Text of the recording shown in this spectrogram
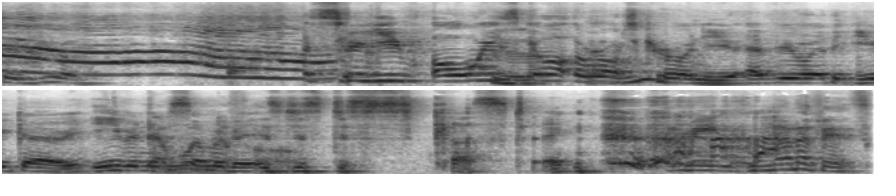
So you have, so you've always got Love them. erotica on you everywhere that you go, even They're if some of it is just disgusting. I mean, none of it's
